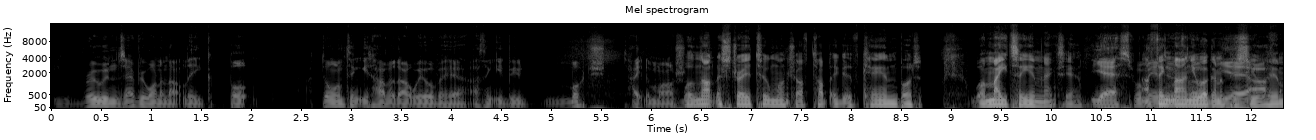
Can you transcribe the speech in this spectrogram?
he ruins everyone in that league, but I don't think you'd have it that way over here. I think you'd be much tighter Marshall. well, not to stray too much off topic of Kane, but Well- we might see him next year. yes, we I think Man as U are going to pursue him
